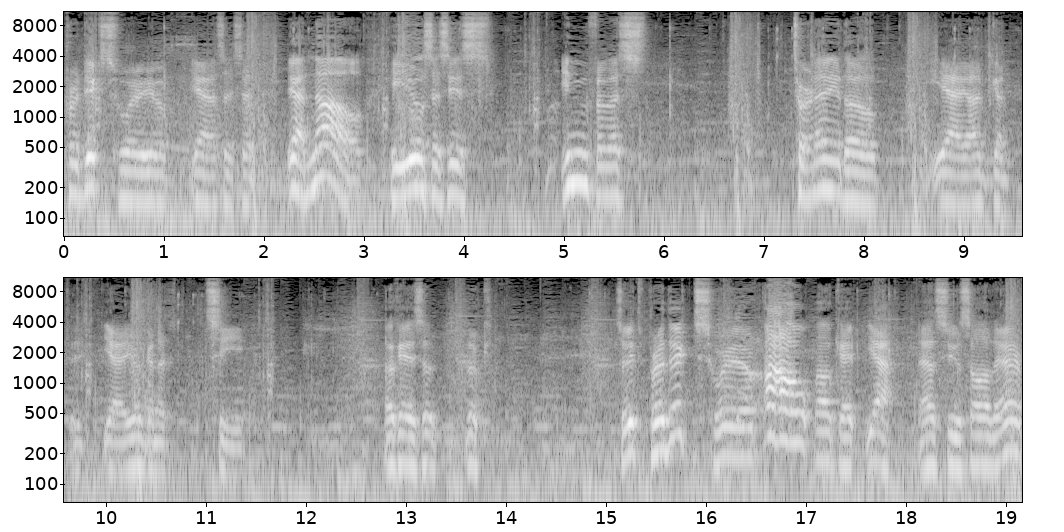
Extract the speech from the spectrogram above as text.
predicts where you... Yeah, as I said. Yeah, now he uses his infamous tornado. Yeah, I've got... Yeah, you're gonna see. Okay, so, look. So it predicts where. Ow! Okay, yeah. As you saw there,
